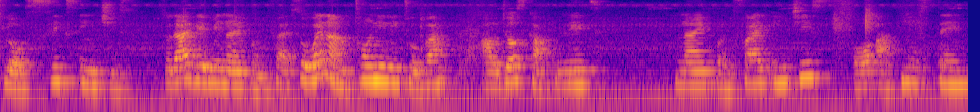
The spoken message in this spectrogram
plus 6 inches. So that gave me 9.5 so when i'm turning it over i'll just calculate 9.5 inches or at most 10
